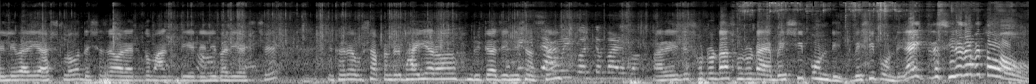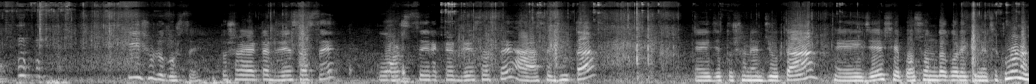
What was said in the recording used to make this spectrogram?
ডেলিভারি আসলো। দেশে যাওয়ার একদম আগ দিয়ে ডেলিভারি আসছে। এখানে অবশ্য আপনাদের ভাইয়ারও দুইটা জিনিস আছে। আমি করতে পারব। আর এই যে ছোটটা ছোটটা বেশি পণ্ডিত বেশি পণ্ডিত। এই এটা ছিঁড়ে যাবে তো! কি শুরু করছে? তোষানের একটা ড্রেস আছে কোয়ার্সের একটা ড্রেস আছে আর আছে জুতা। এই যে তোষানের জুতা এই যে সে পছন্দ করে কিনেছে। খুলো না।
